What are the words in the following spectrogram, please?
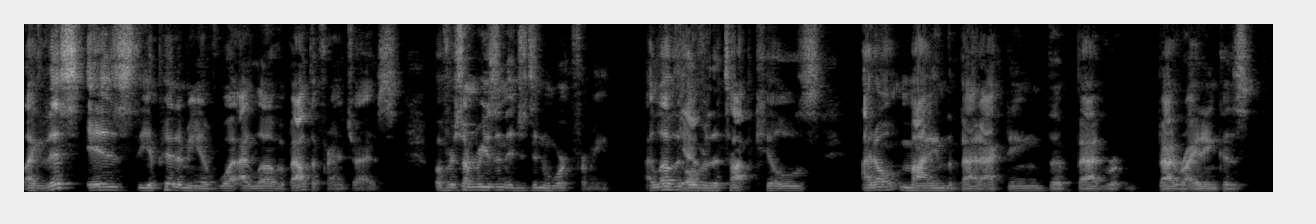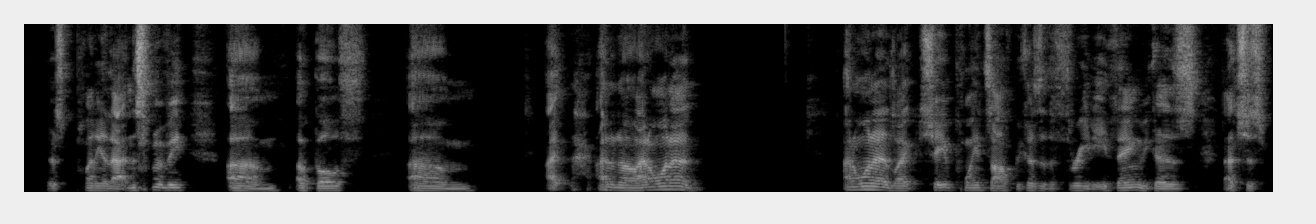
like this, is the epitome of what I love about the franchise. But for some reason, it just didn't work for me. I love the Yeah. over the top kills. I don't mind the bad acting, the bad bad writing because there's plenty of that in this movie um, of both. Um, I I don't know. I don't want to. I don't want to like shave points off because of the 3D thing because that's just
